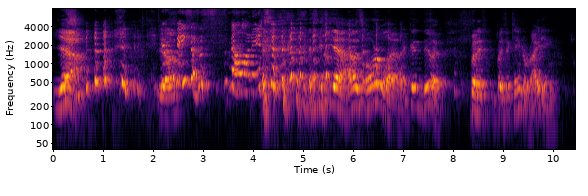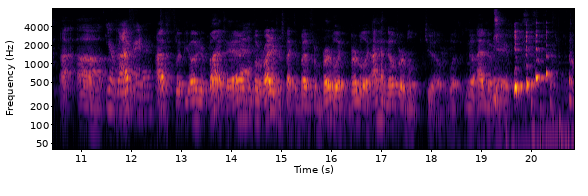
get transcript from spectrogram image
yeah. Your know? face has a smell on it. yeah, I was horrible at it. I couldn't do it. But if but if it came to writing, uh, You're a brilliant writer. I'd flip you on your butt, man, Yeah. from a writing perspective. But from verbally, verbally, I have no verbal judo. What? No, I have no game. but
